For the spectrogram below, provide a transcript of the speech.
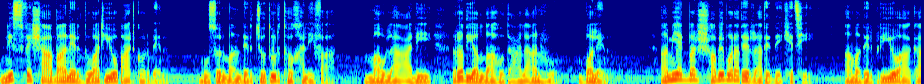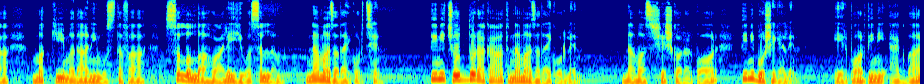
নিসফে শাবানের দোয়াটিও পাঠ করবেন। মুসলমানদের চতুর্থ খালিফা, মাওলা আলী রদিয়াল্লাহ আনহু বলেন, আমি একবার শবে বরাতের রাতে দেখেছি আমাদের প্রিয় আকা মক্কি মাদানি মুস্তাফা সাল্লাহ আলহি ওয়াসাল্লাম নামাজ আদায় করছেন। তিনি চোদ্দ রাকাত নামাজ আদায় করলেন। নামাজ শেষ করার পর তিনি বসে গেলেন। এরপর তিনি একবার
